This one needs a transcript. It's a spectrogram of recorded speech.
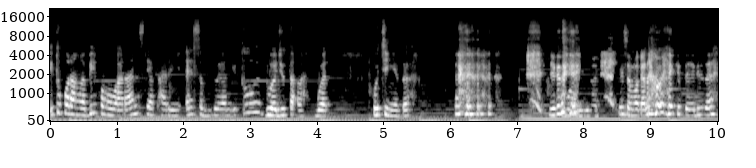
itu kurang lebih pengeluaran setiap harinya eh sebulan itu 2 juta lah buat kucing itu. Jadi oh bisa makan apa ya gitu ya di sana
